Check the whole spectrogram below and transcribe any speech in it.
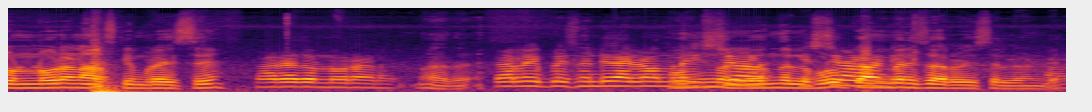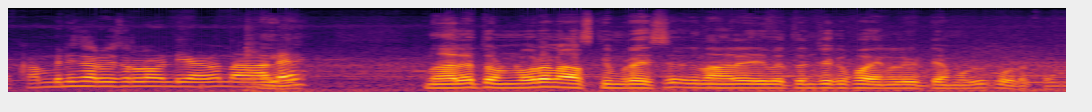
തൊണ്ണൂറാണ് ആസ്കിംഗ് പ്രൈസ് നാല് തൊണ്ണൂറാണ്. അതെ. വേറെ റീപ്ലേസ്മെന്റ് കാര്യങ്ങളൊന്നും full company service company company സർവീസുള്ള വണ്ടിയാണ്. നാല് നാല് തൊണ്ണൂറാണ് ആസ്കിംഗ് പ്രൈസ് നാല് എഴുപത്തഞ്ചൊക്കെ ഫൈനൽ കിട്ടി നമുക്ക് കൊടുക്കാം.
